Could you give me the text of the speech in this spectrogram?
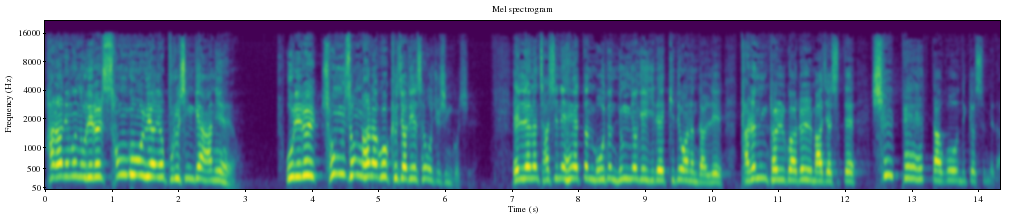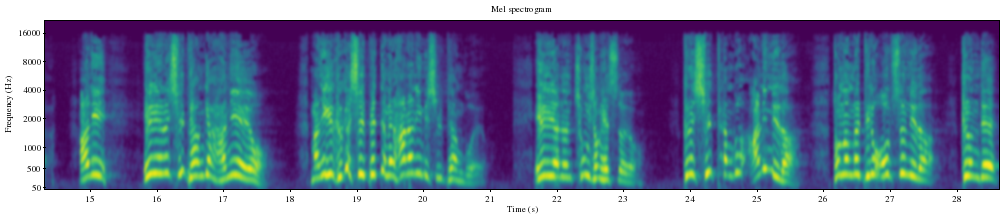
하나님은 우리를 성공을 위하여 부르신 게 아니에요. 우리를 충성하라고 그 자리에 세워주신 것이. 엘리야는 자신이 행했던 모든 능력의 일에 기대와는 달리 다른 결과를 맞이했을 때 실패했다고 느꼈습니다. 아니, 엘리야는 실패한 게 아니에요. 만약에 그가 실패했다면 하나님이 실패한 거예요. 엘리야는 충성했어요. 그는 실패한 거 아닙니다. 도망갈 필요 없습니다. 그런데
